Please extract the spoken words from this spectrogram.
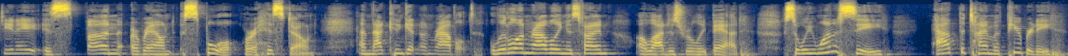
DNA is spun around a spool or a histone, and that can get unraveled. A little unraveling is fine, a lot is really bad. So we want to see at the time of puberty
